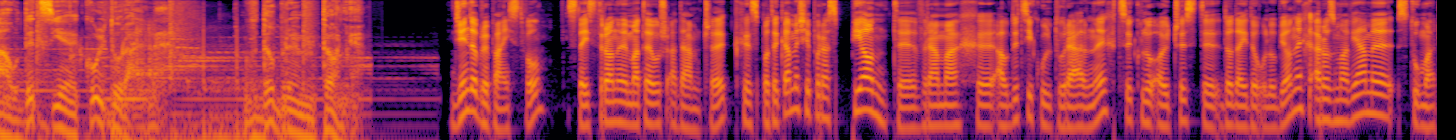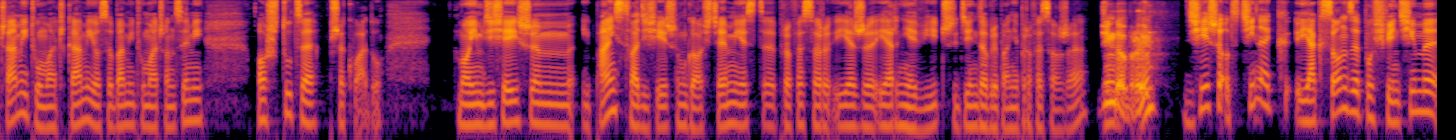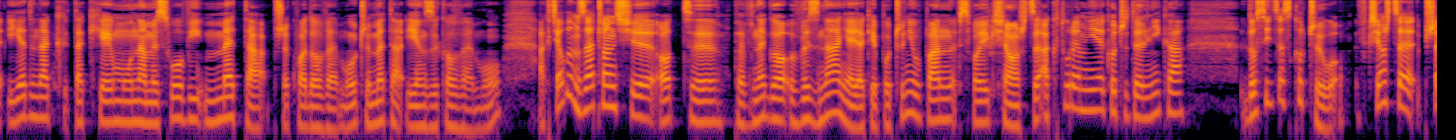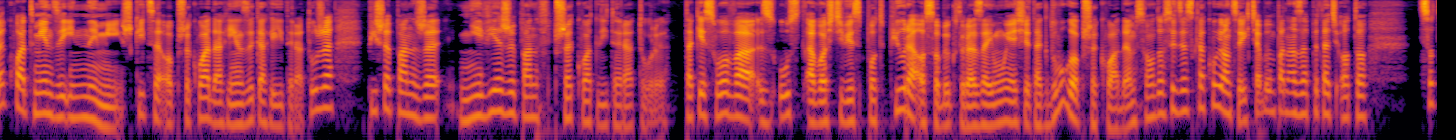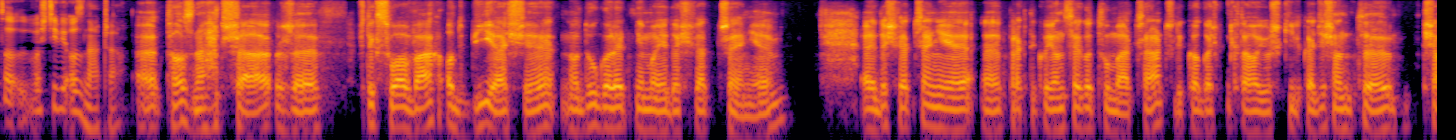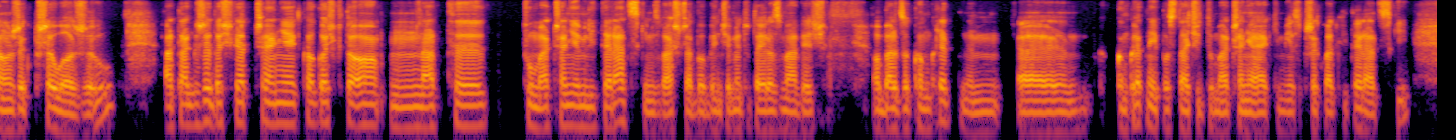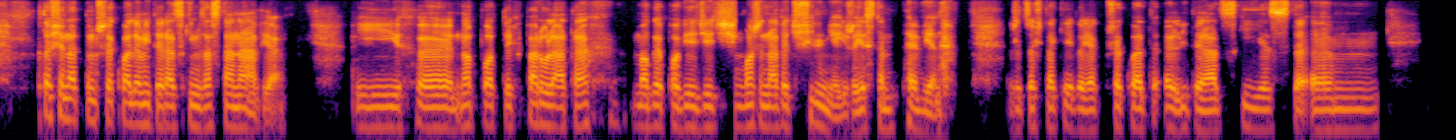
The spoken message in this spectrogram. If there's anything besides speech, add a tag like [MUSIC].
Audycje kulturalne w dobrym tonie. Dzień dobry Państwu. Z tej strony Mateusz Adamczyk. Spotykamy się po raz piąty w ramach audycji kulturalnych cyklu Ojczysty Dodaj do ulubionych, a rozmawiamy z tłumaczami, tłumaczkami, osobami tłumaczącymi o sztuce przekładu. Moim dzisiejszym i Państwa dzisiejszym gościem jest profesor Jerzy Jarniewicz. Dzień dobry, panie profesorze. Dzień dobry. Dzisiejszy odcinek, jak sądzę, poświęcimy jednak takiemu namysłowi meta przekładowemu czy meta językowemu. A chciałbym zacząć e, od e, pewnego wyznania, jakie poczynił Pan w swojej książce, a które mnie jako czytelnika dosyć zaskoczyło. W książce Przekład między innymi szkice o przekładach, językach i literaturze pisze pan, że nie wierzy pan w przekład literatury. Takie słowa z ust, a właściwie z pióra osoby, która zajmuje się tak długo przekładem, są dosyć zaskakujące i chciałbym pana zapytać o to, co to właściwie oznacza. E, to oznacza, że w tych słowach odbija się no, długoletnie moje doświadczenie doświadczenie e, praktykującego tłumacza, czyli kogoś, kto już kilkadziesiąt e, książek przełożył, a także doświadczenie kogoś, kto mm, nad tłumaczeniem literackim, zwłaszcza, bo będziemy tutaj rozmawiać o bardzo konkretnym, konkretnej postaci tłumaczenia, jakim jest przekład literacki, kto się nad tym przekładem literackim zastanawia. I e, no, po tych paru latach mogę powiedzieć, może nawet silniej, że jestem pewien, [LAUGHS] że coś takiego jak przekład literacki jest,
